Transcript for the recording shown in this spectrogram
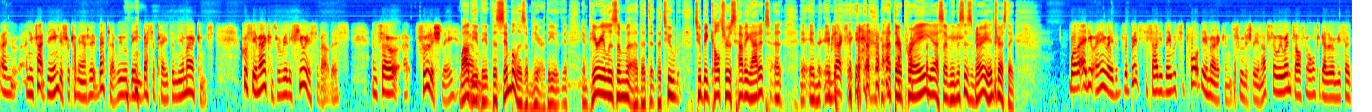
and and in fact the English were coming out of it better. We were being better paid than the Americans. Of course, the Americans were really furious about this and so, uh, foolishly, wow, um, the, the, the symbolism here, the, the imperialism, uh, the, the, the two two big cultures having at it, uh, in, in, exactly at their prey. Yes, I mean this is very interesting. Well, anyway, anyway the, the, Brits decided they would support the Americans, foolishly enough. So we went off all together and we said,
